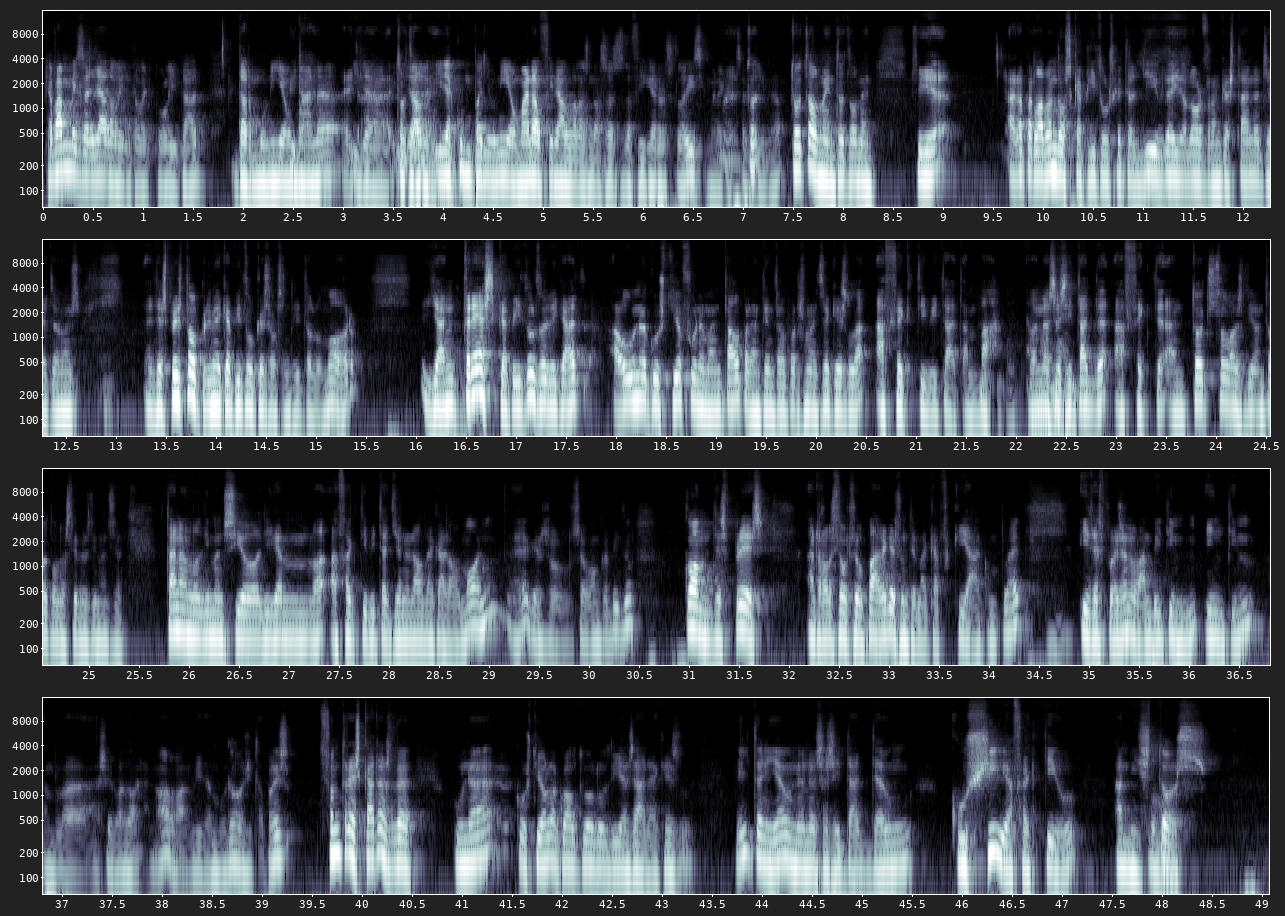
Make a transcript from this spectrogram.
que van més enllà de la intel·lectualitat, d'harmonia humana i, de, i, de, totalment. i de companyonia humana al final de les nostres de Figaro és claríssim en aquest sentit. No? totalment, totalment. O sigui, ara parlàvem dels capítols que té el llibre i de l'ordre en què estan, etc. Doncs, després del primer capítol, que és el sentit de l'humor, hi han tres capítols dedicats a una qüestió fonamental per entendre el personatge, que és la afectivitat, en va, la necessitat d'afecte en, tots les, en totes les seves dimensions. Tant en la dimensió, diguem, l'afectivitat general de cara al món, eh, que és el segon capítol, com després en relació al seu pare, que és un tema kafkià complet, i després en l'àmbit im- íntim amb la seva dona, no? l'àmbit amorós i tot. Però és, són tres cares d'una qüestió a la qual tu al·ludies ara, que és ell tenia una necessitat d'un coixí afectiu amistós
